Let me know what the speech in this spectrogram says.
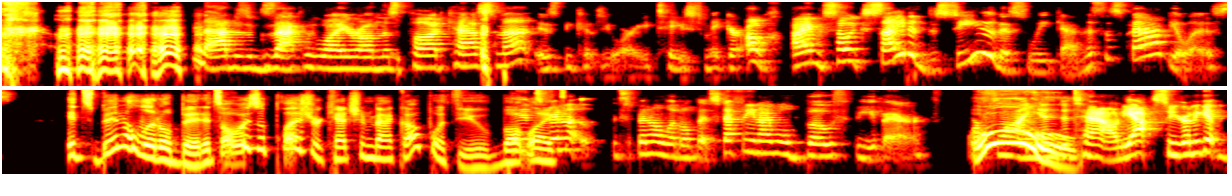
That is exactly why you're on this podcast, Matt, is because you are a tastemaker. Oh, I'm so excited to see you this weekend. This is fabulous. It's been a little bit. It's always a pleasure catching back up with you, but it's like been a, it's been a little bit. Stephanie and I will both be there. We're flying into town. Yeah, so you're gonna get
